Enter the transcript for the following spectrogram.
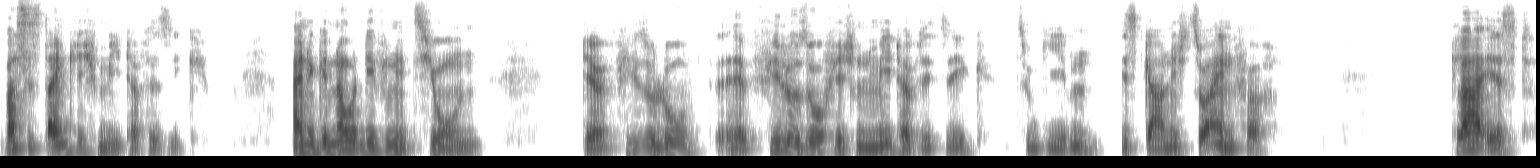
Was ist eigentlich Metaphysik? Eine genaue Definition der äh, philosophischen Metaphysik zu geben, ist gar nicht so einfach. Klar ist,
